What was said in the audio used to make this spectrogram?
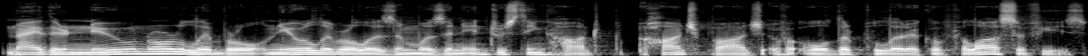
Neither new nor liberal, neoliberalism was an interesting hodgepodge of older political philosophies.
